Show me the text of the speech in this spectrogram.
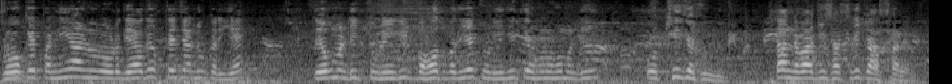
ਜੋ ਕਿ ਪੰਨੀਵਾਲ ਨੂੰ ਰੋਡ ਗਿਆ ਉਹਦੇ ਉੱਤੇ ਚਾਲੂ ਕਰੀ ਹੈ ਤੇ ਉਹ ਮੰਡੀ ਚੁਣੀ ਗਈ ਬਹੁਤ ਵਧੀਆ ਚੁਣੀ ਗਈ ਤੇ ਹੁਣ ਉਹ ਮੰਡੀ ਉੱਥੇ ਹੀ ਜਚੂਗੀ। ਧੰਨਵਾਦ ਜੀ ਸਤਿ ਸ੍ਰੀ ਅਕਾਲ ਸਾਰਿਆਂ ਨੂੰ।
